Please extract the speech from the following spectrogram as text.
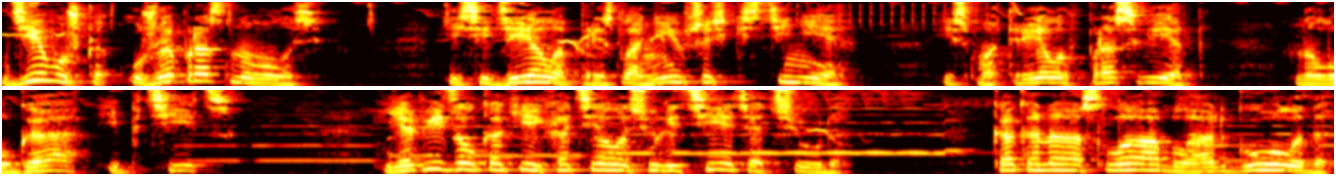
Девушка уже проснулась и сидела, прислонившись к стене, и смотрела в просвет на луга и птиц. Я видел, как ей хотелось улететь отсюда, как она ослабла от голода.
